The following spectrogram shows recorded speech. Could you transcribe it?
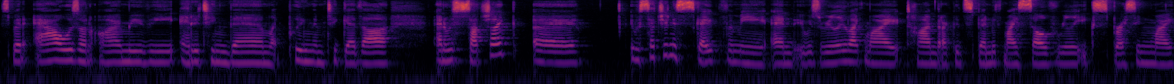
spend hours on imovie editing them like putting them together. And it was such like a it was such an escape for me. And it was really like my time that I could spend with myself really expressing my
